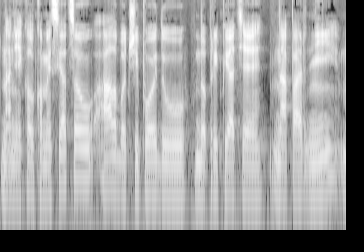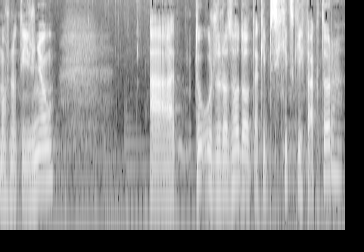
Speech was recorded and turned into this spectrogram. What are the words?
na niekoľko mesiacov, alebo či pôjdu do Pripiate na pár dní, možno týždňov. A tu už rozhodol taký psychický faktor,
